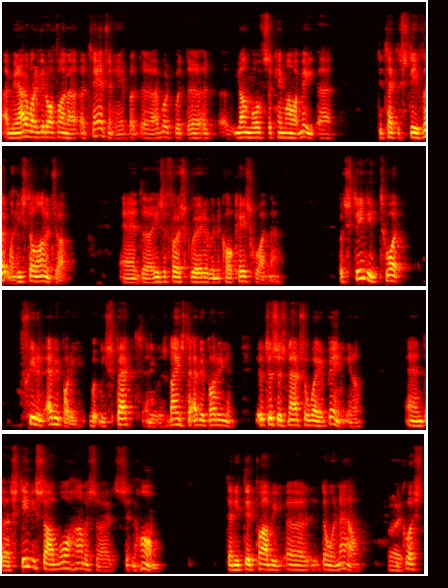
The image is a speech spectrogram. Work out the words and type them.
I mean, I don't want to get off on a, a tangent here, but uh, I worked with uh, a young officer came on with me, uh, Detective Steve Litwin. He's still on the job, and uh, he's a first grader in the cold case squad now. But Stevie taught treated everybody with respect and he was nice to everybody and it's just his natural way of being, you know. And uh, Stevie saw more homicides sitting home than he did probably uh, doing now right. because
